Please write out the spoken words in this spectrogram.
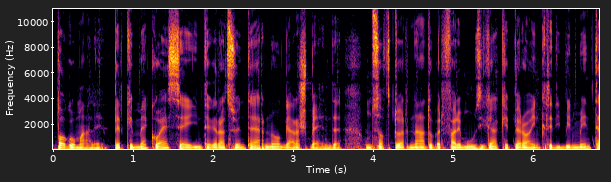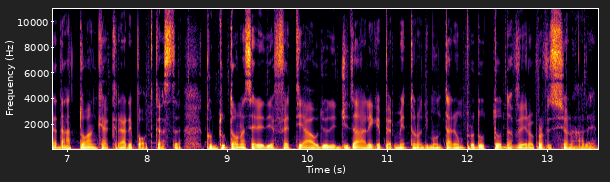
Poco male, perché macOS integra al suo interno GarageBand, un software nato per fare musica che però è incredibilmente adatto anche a creare podcast, con tutta una serie di effetti audio digitali che permettono di montare un prodotto davvero professionale.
